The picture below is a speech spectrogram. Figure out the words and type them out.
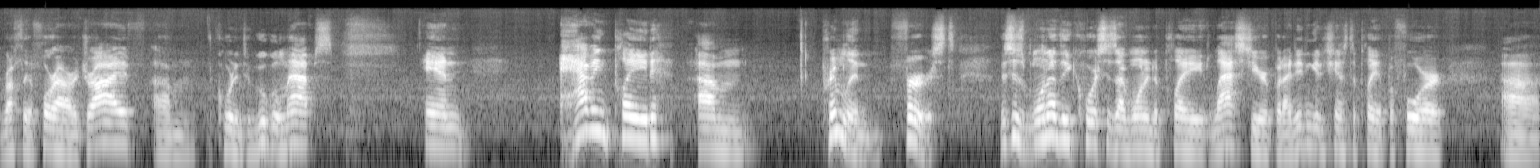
roughly a four hour drive, um, according to Google Maps. And having played um, Primland first, this is one of the courses I wanted to play last year, but I didn't get a chance to play it before uh,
